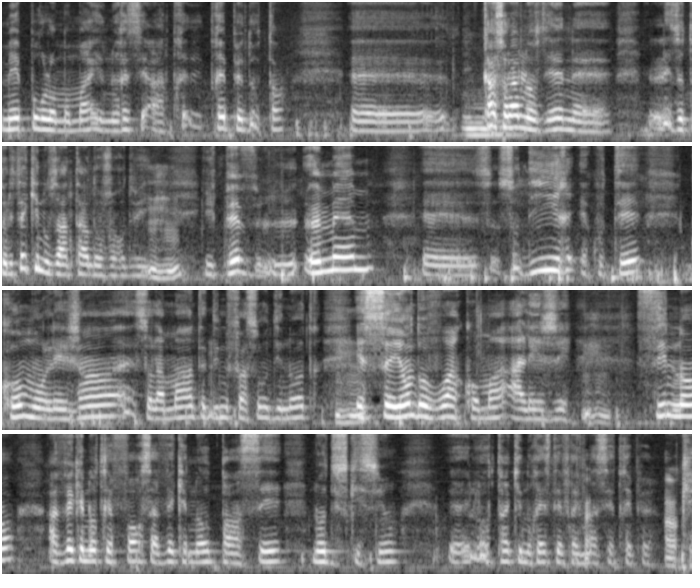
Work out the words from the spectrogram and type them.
Mais pour le moment, il nous reste un très, très peu de temps. Euh, quand cela nous vient, euh, les autorités qui nous entendent aujourd'hui, ils peuvent eux-mêmes se se dire, écoutez, comme les gens se lamentent d'une façon ou d'une autre, essayons de voir comment alléger. Sinon, avec notre force, avec notre pensée, nos discussions, euh, le temps qui nous reste vraiment, c'est très peu. Ok.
